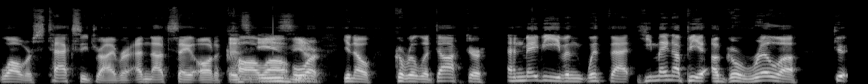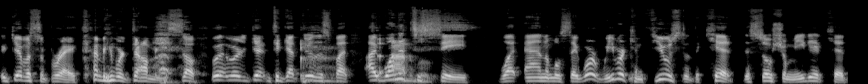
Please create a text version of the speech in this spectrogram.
Walrus Taxi Driver and not say Odokawa easier. or you know Gorilla Doctor. And maybe even with that, he may not be a gorilla. G- give us a break. I mean, we're dummies, so we're getting to get through this. But I wanted to see what animals they were. We were confused with the kid, the social media kid.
